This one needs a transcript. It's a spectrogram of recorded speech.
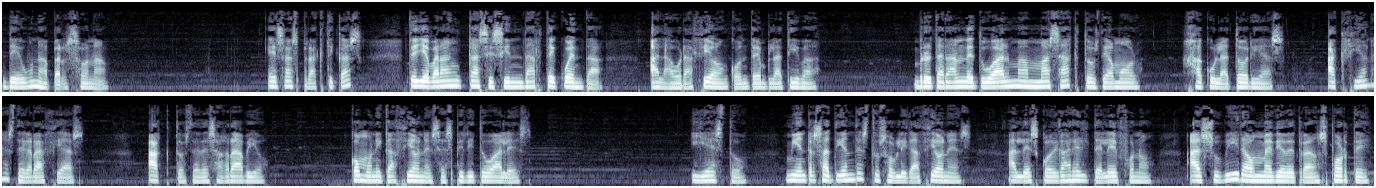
de una persona. Esas prácticas te llevarán casi sin darte cuenta a la oración contemplativa. Brotarán de tu alma más actos de amor, jaculatorias, acciones de gracias, actos de desagravio, comunicaciones espirituales. Y esto mientras atiendes tus obligaciones, al descolgar el teléfono, al subir a un medio de transporte,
